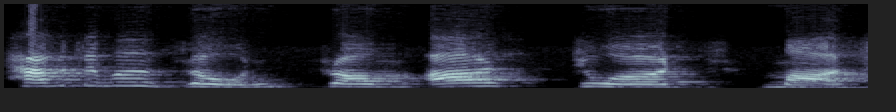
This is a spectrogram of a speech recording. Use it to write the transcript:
habitable zone from Earth towards Mars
